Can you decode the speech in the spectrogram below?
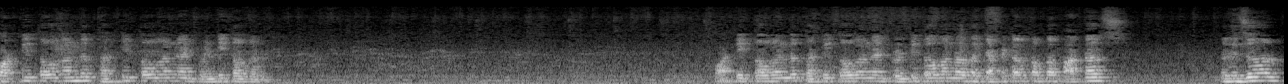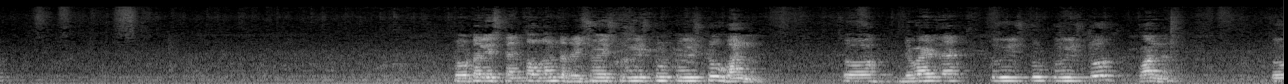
forty thousand thirty thousand and twenty thousand forty thousand thirty thousand and twenty thousand are the capital of the partners reserve total is 10,000, the ratio is 2 is to 2 is to 1. So divide that 2 is to 2 is to 1. So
